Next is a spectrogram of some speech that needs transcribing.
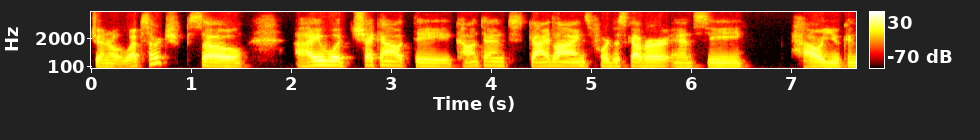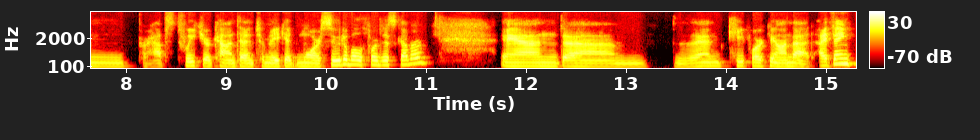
general web search. So I would check out the content guidelines for Discover and see how you can perhaps tweak your content to make it more suitable for Discover. And um, then keep working on that. I think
